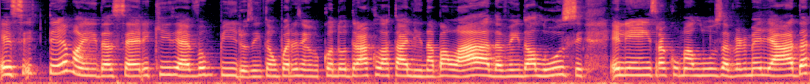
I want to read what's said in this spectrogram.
esse tema aí da série que é vampiros. Então, por exemplo, quando o Drácula tá ali na balada, vendo a Lucy, ele entra com uma luz avermelhada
